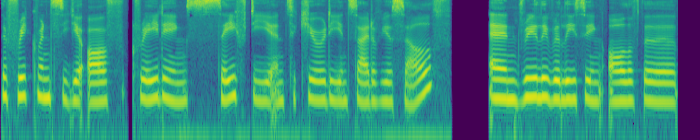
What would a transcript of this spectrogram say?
the frequency of creating safety and security inside of yourself and really releasing all of the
